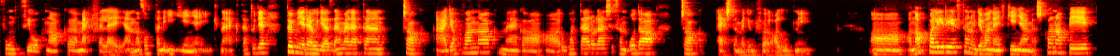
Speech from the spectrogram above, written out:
funkcióknak megfeleljen, az ottani igényeinknek. Tehát ugye többnyire ugye az emeleten csak ágyak vannak, meg a, a ruhatárolás, hiszen oda csak este megyünk föl aludni. A, a nappali részen ugye van egy kényelmes kanapé,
